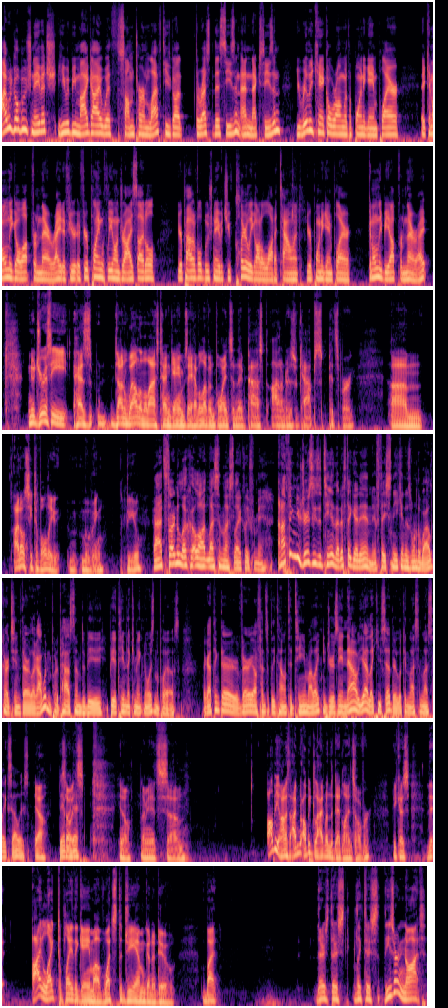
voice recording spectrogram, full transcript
I would go Buchnevich. He would be my guy with some term left. He's got the rest of this season and next season. You really can't go wrong with a point a game player. It can only go up from there, right? If you're if you're playing with Leon Draisaitl, you're Pavel Buchnevich, you've clearly got a lot of talent. You're a point a game player. Can only be up from there, right? New Jersey has done well in the last 10 games. They have 11 points and they passed Islanders, Caps, Pittsburgh. Um, I don't see Toffoli moving. Do you? It's starting to look a lot less and less likely for me. And I think New Jersey's a team that if they get in, if they sneak in as one of the wild card teams there, like I wouldn't put it past them to be be a team that can make noise in the playoffs. Like I think they're a very offensively talented team. I like New Jersey, and now, yeah, like you said, they're looking less and less like sellers. Yeah. Day so by day. it's, you know, I mean, it's. Um, I'll be honest. I'm, I'll be glad when the deadline's over because the I like to play the game of what's the GM going to do, but there's there's like there's these are not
